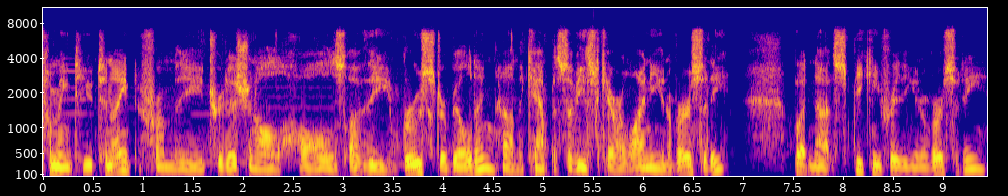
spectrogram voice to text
coming to you tonight from the traditional halls of the Brewster Building on the campus of East Carolina University but not speaking for the university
